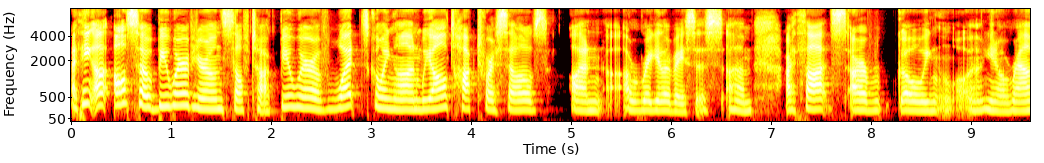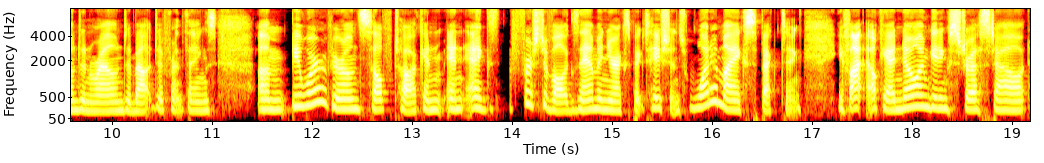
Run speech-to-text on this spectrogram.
I think uh, also be aware of your own self talk. Be aware of what's going on. We all talk to ourselves on a regular basis. Um, our thoughts are going, you know, round and round about different things. Um, be aware of your own self talk, and and ex- first of all, examine your expectations. What am I expecting? If I okay, I know I'm getting stressed out.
